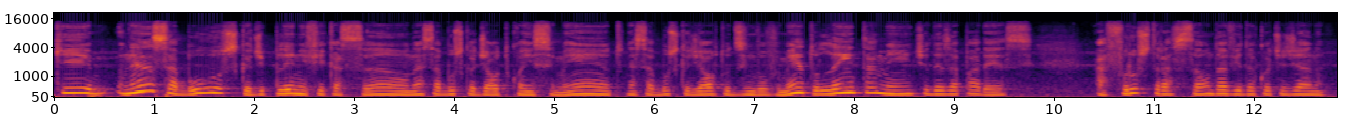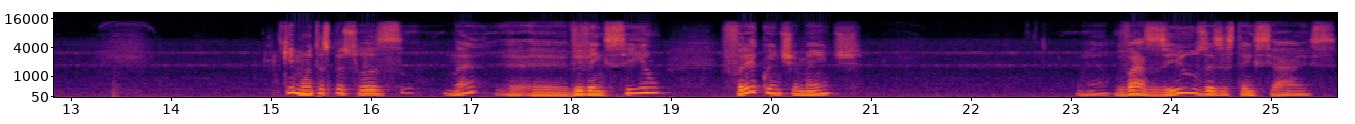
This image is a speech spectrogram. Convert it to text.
Que nessa busca de planificação, nessa busca de autoconhecimento, nessa busca de autodesenvolvimento, lentamente desaparece a frustração da vida cotidiana. Que muitas pessoas né, é, é, vivenciam frequentemente né, vazios existenciais,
